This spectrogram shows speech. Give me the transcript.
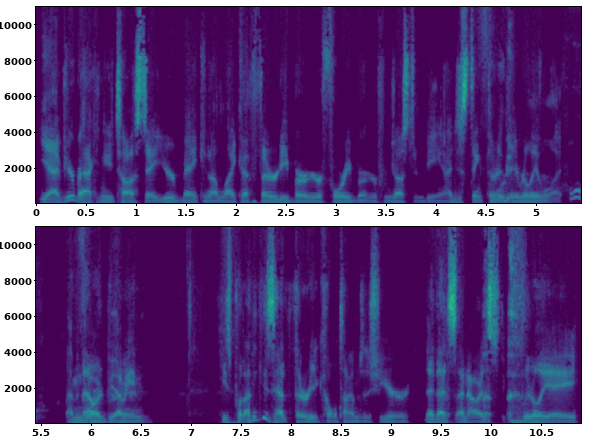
Yeah, if you're back in Utah State, you're banking on like a 30 burger, 40 burger from Justin Bean. I just think they really like. Whew. I mean, that would be. I mean, he's put. I think he's had 30 a couple times this year. That, that's. I know it's clearly a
